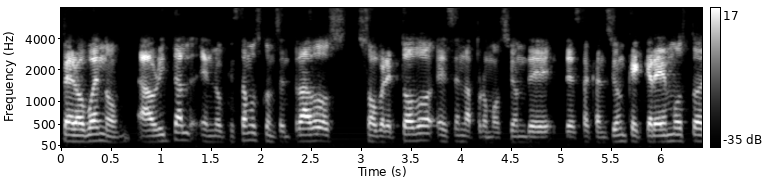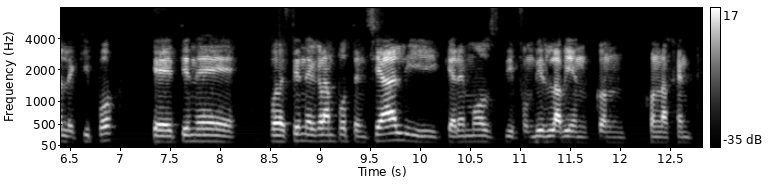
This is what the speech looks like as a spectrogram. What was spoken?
pero bueno, ahorita en lo que estamos concentrados sobre todo es en la promoción de esta canción que creemos todo el equipo que tiene pues tiene gran potencial y queremos difundirla bien con, con la gente.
